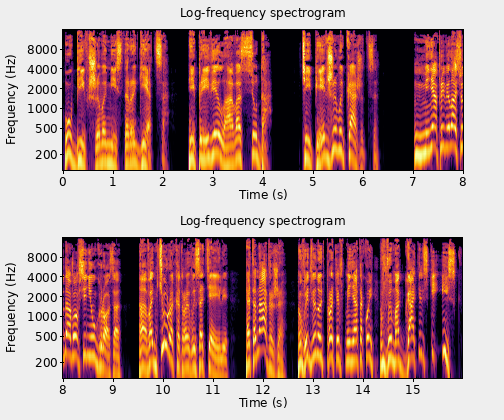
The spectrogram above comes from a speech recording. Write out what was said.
убившего мистера Гетца, и привела вас сюда. Теперь же вы, кажется... Меня привела сюда вовсе не угроза, а авантюра, которую вы затеяли, это надо же! Выдвинуть против меня такой вымогательский иск!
